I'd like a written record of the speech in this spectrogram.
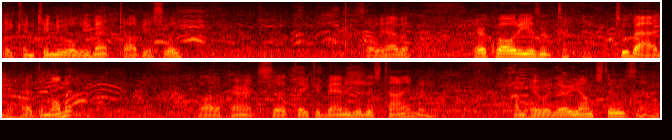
a continual event, obviously. So we have a air quality isn't too bad at the moment. A lot of parents uh, take advantage of this time and come here with their youngsters, and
